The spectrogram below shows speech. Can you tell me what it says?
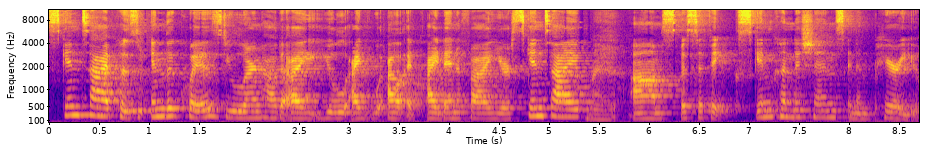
skin type because in the quiz you learn how to I you I, I'll identify your skin type, right. um, specific skin conditions, and then pair you.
